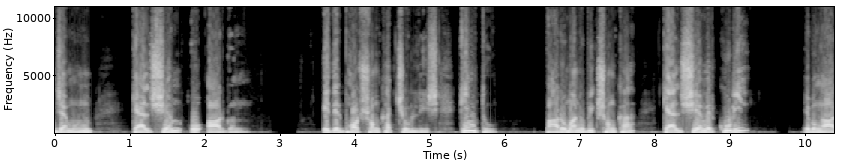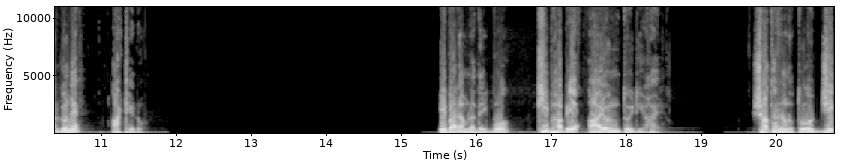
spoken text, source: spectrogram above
যেমন ক্যালসিয়াম ও আর্গন। এদের ভর সংখ্যা চল্লিশ। কিন্তু পারমাণবিক সংখ্যা ক্যালসিয়ামের কুড়ি এবং আর্গনের আঠেরো। এবার আমরা দেখব কীভাবে আয়ন তৈরি হয়। সাধারণত যে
